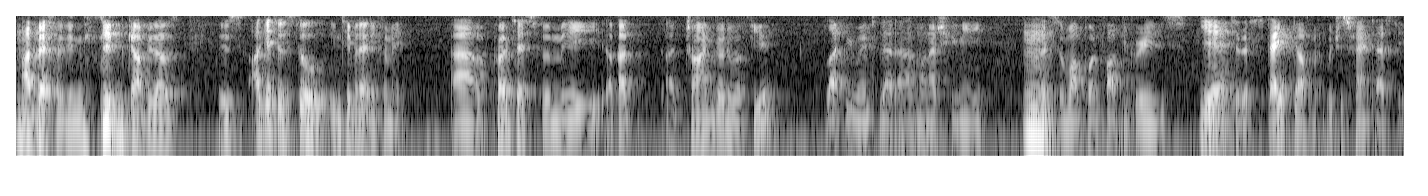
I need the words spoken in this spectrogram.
I Mm. personally didn't didn't come through. That was it was. I guess it was still intimidating for me. Um, protest for me, like I I try and go to a few, like we went to that uh, Monash Uni. Mm. That's the 1.5 degrees. To, Yeah. to the state government, which was fantastic.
